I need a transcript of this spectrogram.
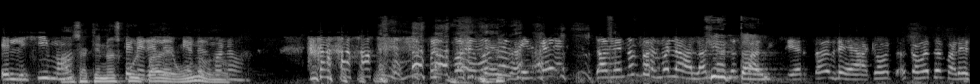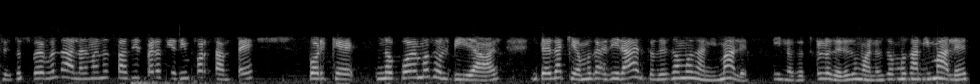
Elegimos Ah, o sea que no es culpa de uno, mono- pues podemos decir que también nos podemos lavar las ¿Qué manos tal? fácil, ¿cierto? O sea, ¿cómo, cómo te parece? Nos podemos lavar las manos fácil, pero sí es importante porque no podemos olvidar, entonces aquí vamos a decir, ah, entonces somos animales, y nosotros los seres humanos somos animales,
